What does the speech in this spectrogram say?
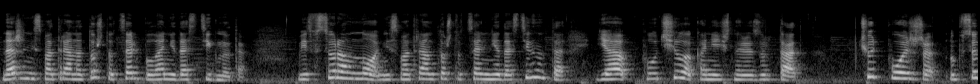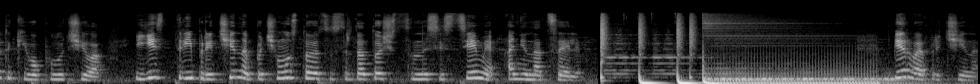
даже несмотря на то, что цель была не достигнута. Ведь все равно, несмотря на то, что цель не достигнута, я получила конечный результат. Чуть позже, но все-таки его получила. И есть три причины, почему стоит сосредоточиться на системе, а не на цели. Первая причина.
